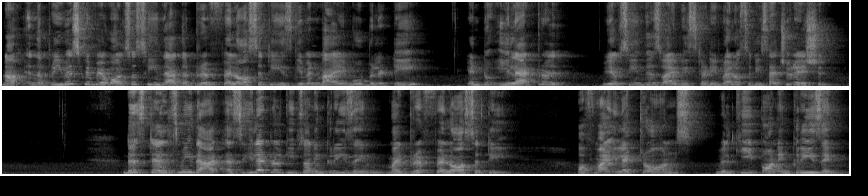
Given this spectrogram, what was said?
Now in the previous clip we have also seen that the drift velocity is given by mobility into E lateral. We have seen this while we studied velocity saturation. This tells me that as E lateral keeps on increasing my drift velocity of my electrons will keep on increasing.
